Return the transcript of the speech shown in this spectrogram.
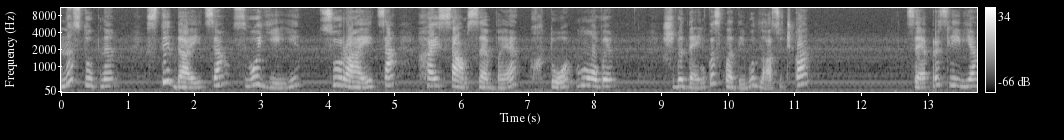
Наступне стидається своєї, цурається, хай сам себе, хто мови. Швиденько склади, будь ласочка, це прислів'я.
